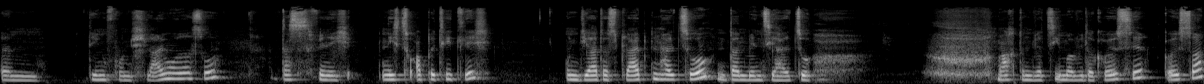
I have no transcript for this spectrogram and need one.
ähm, Ding von Schleim oder so. Das finde ich nicht so appetitlich. Und ja, das bleibt dann halt so. Und dann, wenn sie halt so macht, dann wird sie immer wieder größer. größer.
